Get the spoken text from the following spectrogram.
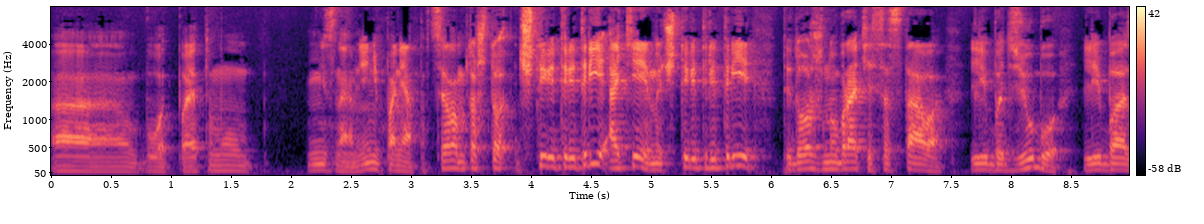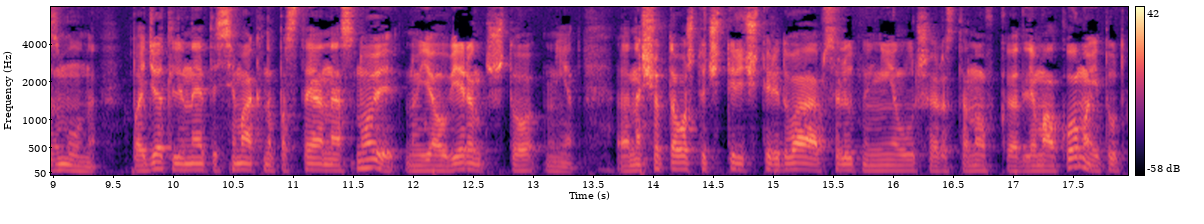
А, вот, поэтому не знаю, мне непонятно. В целом то, что 4-3-3, окей, но 4-3-3 ты должен убрать из состава либо Дзюбу, либо Азмуна. Пойдет ли на это Симак на постоянной основе? Ну, я уверен, что нет. Э, насчет того, что 4-4-2 абсолютно не лучшая расстановка для Малкома, и тут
